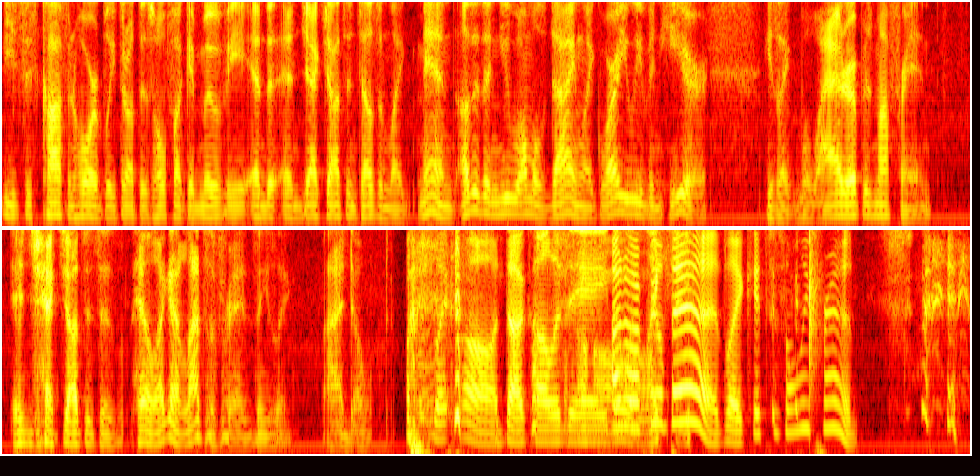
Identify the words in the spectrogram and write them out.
he's just coughing horribly throughout this whole fucking movie and the, and Jack Johnson tells him like, "Man, other than you almost dying, like why are you even here?" He's like, "Well, Wyatt Earp is my friend." And Jack Johnson says, "Hell, I got lots of friends." And he's like, "I don't." It's like, "Oh, Doc Holliday." I no I feel likes you." bad. Like it's his only friend.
